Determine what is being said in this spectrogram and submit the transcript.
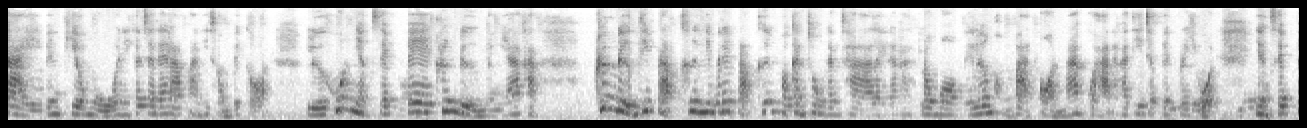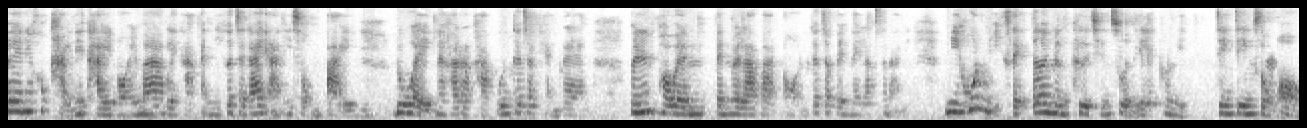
ไก่เป็นเพียวหมู อันนี้ก็จะได้รับอันที่สองไปก่อน หรือหุ้นอย่างเซเป้เครื่องดื่มอย่างเงี้ยค่ะ เครื่องดื่มที่ปรับขึ้นนี่ไม่ได้ปรับขึ้นเพราะกัญชงกัญชาอะไรนะคะ เรามองในเรื่องของบาทอ่อนมากกว่านะคะ ที่จะเป็นประโยชน์ อย่างเซเป้เนี่ยเขาขายในไทยน้อยมากเลยค่ะ อันนี้ก็จะได้อานิสงไปด้วยนะคะ ราคาหุ้นก็จะแข็งแรง เพราะฉะนั้นพอเป็นเป็นเวลาบาทอ่อนก็จะเป็นในลักษณะนี้ มีหุ้นอีก sector หนึ่งคือชิ้นส่วนอิเล็กทรอนิกส์จริง ๆ ส่งออก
